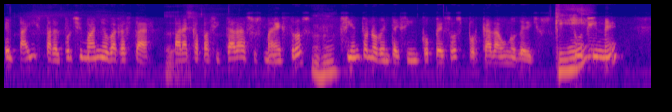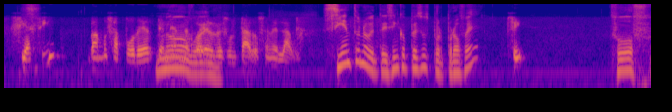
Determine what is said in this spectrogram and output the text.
el país para el próximo año va a gastar para capacitar a sus maestros 195 pesos por cada uno de ellos. ¿Qué? Tú dime si así vamos a poder tener mejores resultados en el aula. ¿195 pesos por profe? Sí. Uf,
